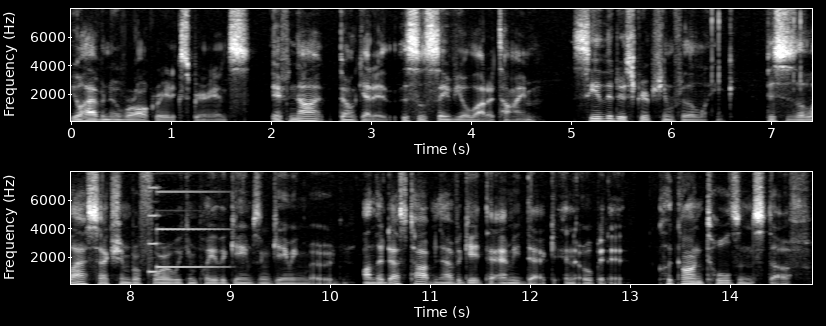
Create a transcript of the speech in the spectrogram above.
you'll have an overall great experience. If not, don't get it. This will save you a lot of time. See the description for the link. This is the last section before we can play the games in gaming mode. On the desktop, navigate to EmuDeck and open it. Click on Tools and Stuff.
